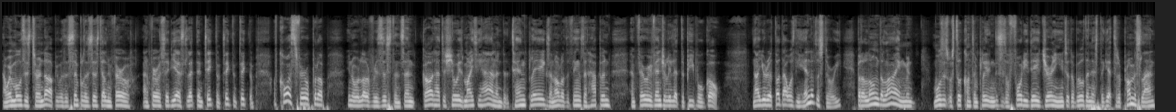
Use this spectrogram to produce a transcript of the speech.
And when Moses turned up, it was as simple as just telling Pharaoh, and Pharaoh said, yes, let them take them, take them, take them. Of course, Pharaoh put up, you know, a lot of resistance, and God had to show his mighty hand and the ten plagues and all of the things that happened, and Pharaoh eventually let the people go. Now you would have thought that was the end of the story, but along the line, when Moses was still contemplating this is a 40 day journey into the wilderness to get to the promised land,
